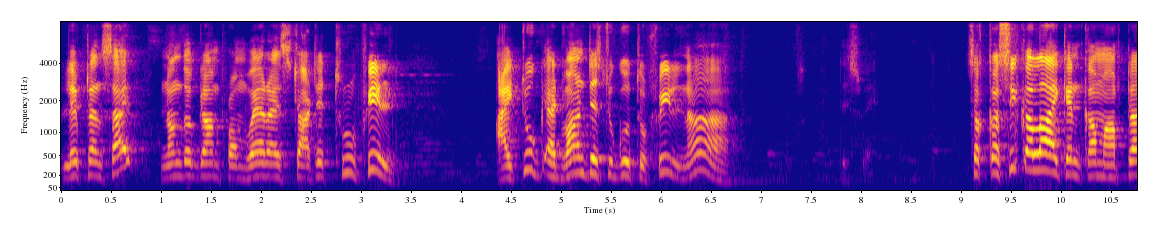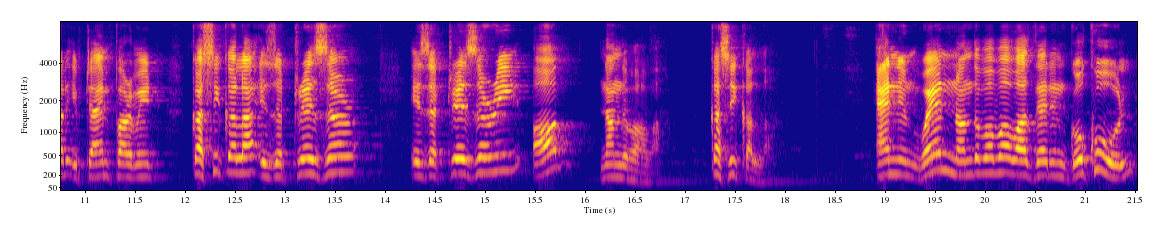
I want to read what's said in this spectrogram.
left hand side, Nandagram from where I started through field. I took advantage to go to field, na? This way. So Kasikala I can come after, if time permit. Kasikala is a treasure, is a treasury of Nanda Baba. Kasikala. And in, when Nanda Baba was there in Gokul,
